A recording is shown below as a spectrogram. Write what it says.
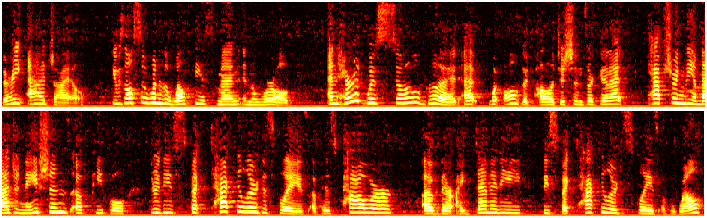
very agile. He was also one of the wealthiest men in the world. And Herod was so good at what all good politicians are good at capturing the imaginations of people through these spectacular displays of his power, of their identity, these spectacular displays of wealth.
